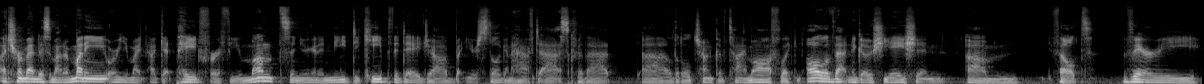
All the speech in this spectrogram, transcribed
a tremendous amount of money or you might not get paid for a few months and you're going to need to keep the day job, but you're still going to have to ask for that uh, little chunk of time off. Like all of that negotiation um, felt very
